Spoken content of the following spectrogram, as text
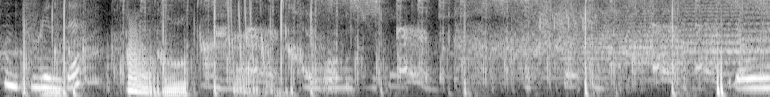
손두 갠데? 야, 우리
